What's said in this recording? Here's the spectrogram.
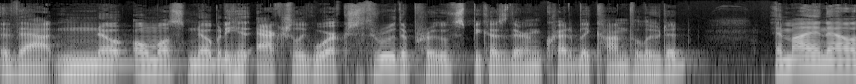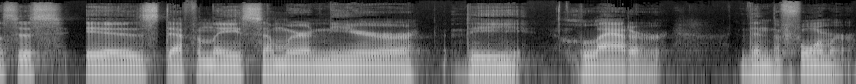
that no, almost nobody actually works through the proofs because they're incredibly convoluted. And my analysis is definitely somewhere near the latter than the former.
